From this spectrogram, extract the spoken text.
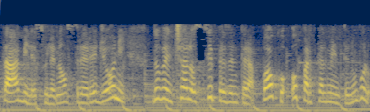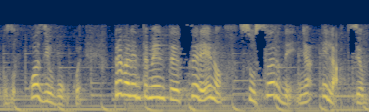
stabile sulle nostre regioni, dove il cielo si presenterà poco o parzialmente nuvoloso quasi ovunque, prevalentemente sereno su Sardegna e Lazio.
